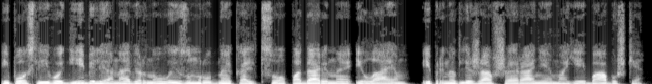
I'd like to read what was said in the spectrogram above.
и после его гибели она вернула изумрудное кольцо, подаренное Илаем и принадлежавшее ранее моей бабушке —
